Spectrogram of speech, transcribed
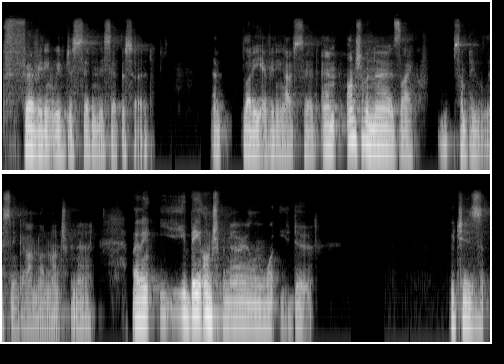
for everything we've just said in this episode and bloody everything I've said. And entrepreneurs, like some people listening go, I'm not an entrepreneur. But I think you be entrepreneurial in what you do, which is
